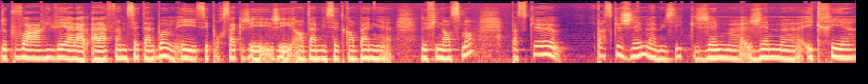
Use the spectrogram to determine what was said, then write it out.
de pouvoir arriver à la, à la fin de cet album. Et c'est pour ça que j'ai j'ai entamé cette campagne de financement. Parce que parce que j'aime la musique, j'aime j'aime euh, écrire,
